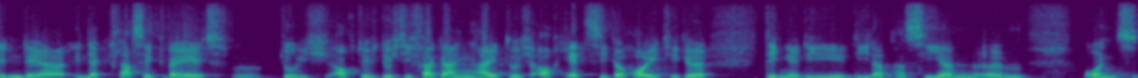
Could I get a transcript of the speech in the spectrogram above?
in der in der Klassikwelt durch auch durch durch die Vergangenheit, durch auch jetzige, heutige Dinge, die die da passieren. Ähm, und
